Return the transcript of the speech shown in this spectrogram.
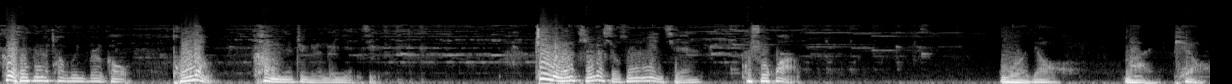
个头跟他差不多一边高，同样看不见这个人的眼睛。这个人停在小孙的面前，他说话了：“我要买票。”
